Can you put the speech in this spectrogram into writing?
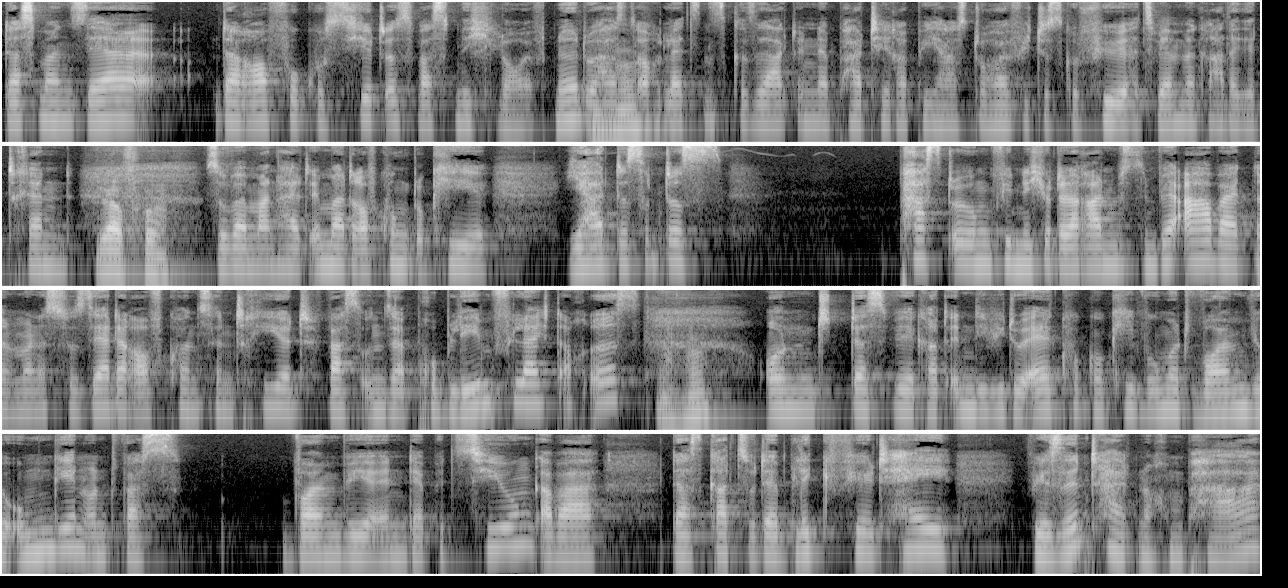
dass man sehr darauf fokussiert ist, was nicht läuft. Ne? Du Mhm. hast auch letztens gesagt, in der Paartherapie hast du häufig das Gefühl, als wären wir gerade getrennt. Ja, voll. So, weil man halt immer drauf guckt, okay, ja, das und das passt irgendwie nicht oder daran müssen wir arbeiten und man ist so sehr darauf konzentriert, was unser Problem vielleicht auch ist und dass wir gerade individuell gucken, okay, womit wollen wir umgehen und was wollen wir in der Beziehung, aber dass gerade so der Blick fehlt, hey, wir sind halt noch ein Paar,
